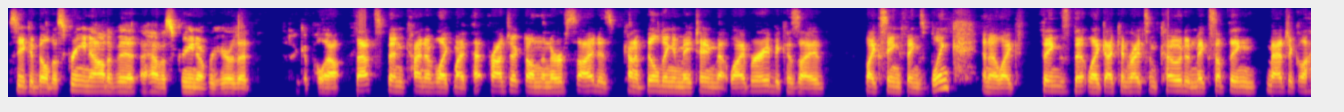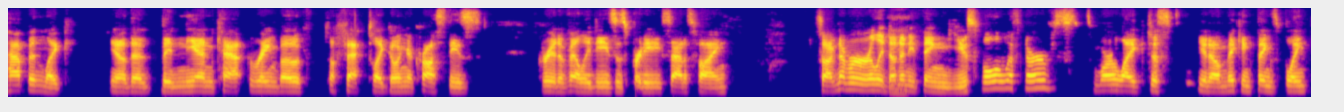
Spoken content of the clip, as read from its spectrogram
so you could build a screen out of it. I have a screen over here that I could pull out. That's been kind of like my pet project on the Nerve side is kind of building and maintaining that library because I like seeing things blink and I like things that like I can write some code and make something magical happen. Like, you know, the the Nyan cat rainbow effect, like going across these grid of LEDs is pretty satisfying. So I've never really done mm. anything useful with nerves. It's more like just, you know, making things blink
